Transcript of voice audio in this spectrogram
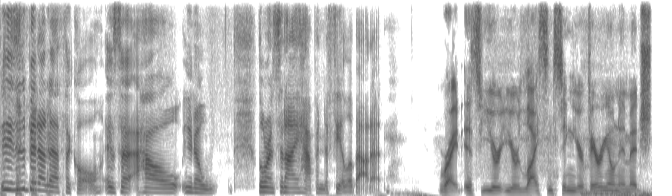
this is a bit unethical, is uh, how, you know, Lawrence and I happen to feel about it. Right. It's you're you're licensing your very own image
